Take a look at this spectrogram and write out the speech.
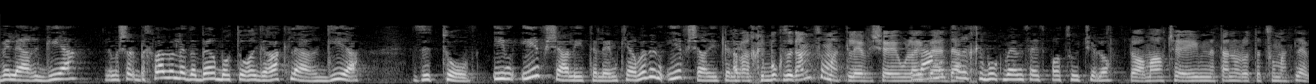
ולהרגיע, למשל, בכלל לא לדבר באותו רגע, רק להרגיע, זה טוב. אם אי אפשר להתעלם, כי הרבה פעמים אי אפשר להתעלם. אבל חיבוק זה גם תשומת לב שאולי למה בעדה. למה צריך חיבוק באמצע ההתפרצות שלו? לא, אמרת שאם נתנו לו את התשומת לב.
